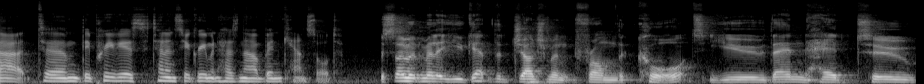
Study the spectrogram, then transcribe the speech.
that um, the previous tenancy agreement has now been cancelled. So, Ludmila, you get the judgment from the court. You then head to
